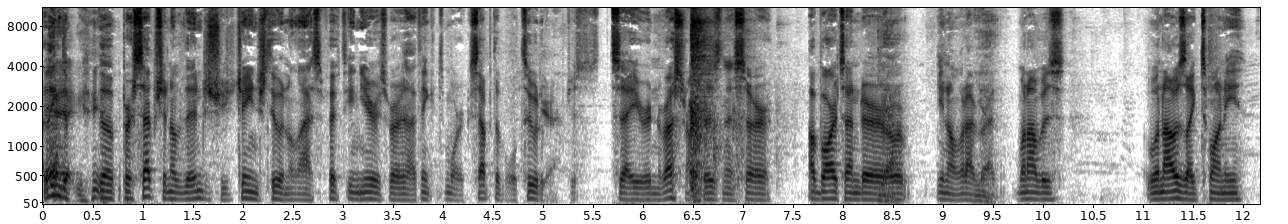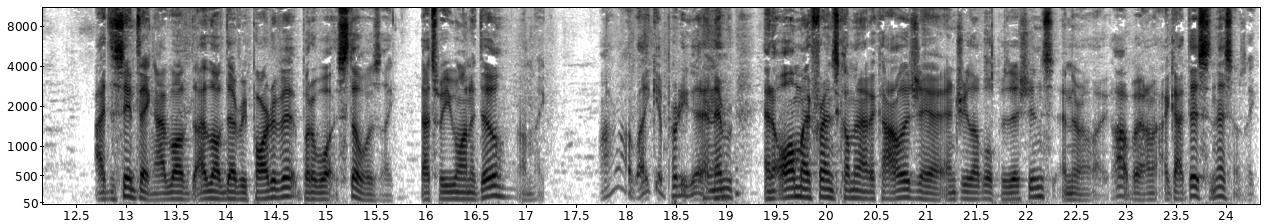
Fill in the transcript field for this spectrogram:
I think Yeah. the, the perception of the industry's changed too in the last 15 years, where I think it's more acceptable too to just say you're in the restaurant business or a bartender Yeah. or you know whatever. Yeah. When I was when I was like 20, I had the same thing. I loved I loved every part of it, but it was, still was like that's what you want to do. I'm like. I don't know, I like it pretty good, and every, and all my friends coming out of college, they had entry level positions, and they're like, "Oh, but I got this and this." I was like,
